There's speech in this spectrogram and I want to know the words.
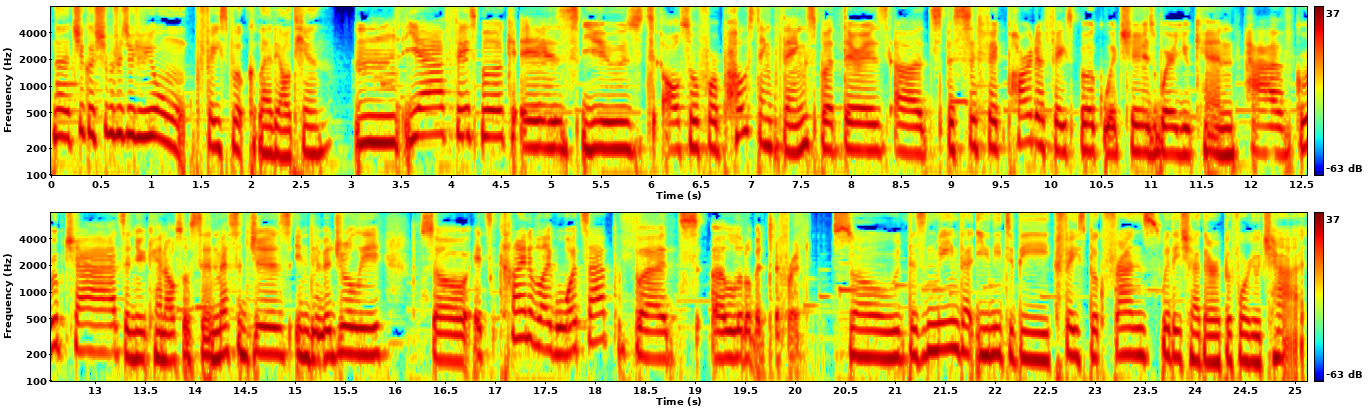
那这个是不是就是用 Facebook 来聊天？ Mm, yeah, Facebook is used also for posting things, but there is a specific part of Facebook which is where you can have group chats and you can also send messages individually. So it's kind of like WhatsApp, but a little bit different. So does it mean that you need to be Facebook friends with each other before you chat?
